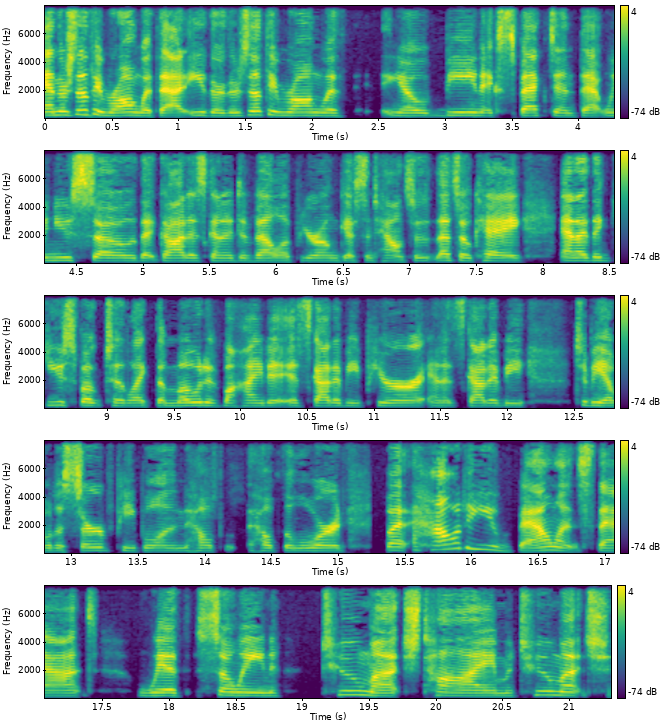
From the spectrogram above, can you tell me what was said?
and there's nothing wrong with that either. There's nothing wrong with you know being expectant that when you sow that god is going to develop your own gifts and talents. So that's okay. And i think you spoke to like the motive behind it. It's got to be pure and it's got to be to be able to serve people and help help the lord. But how do you balance that with sowing too much time too much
